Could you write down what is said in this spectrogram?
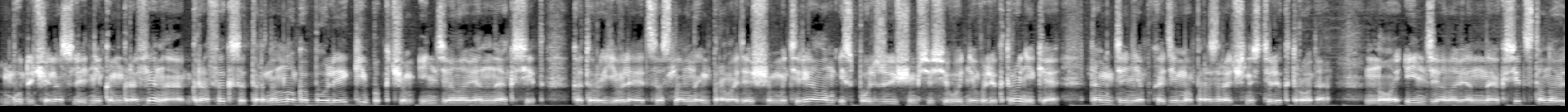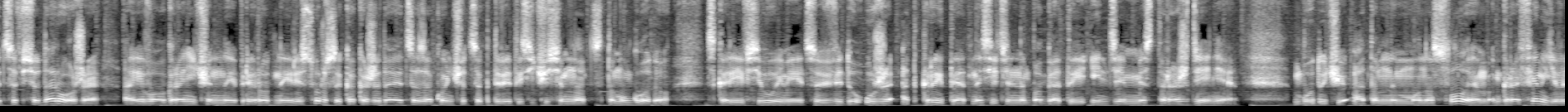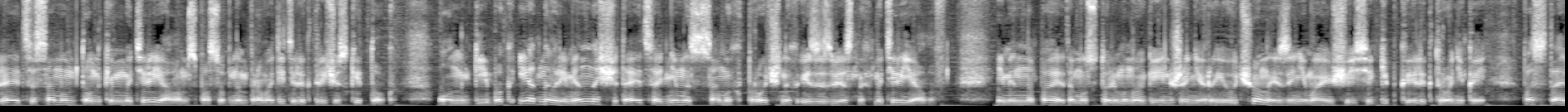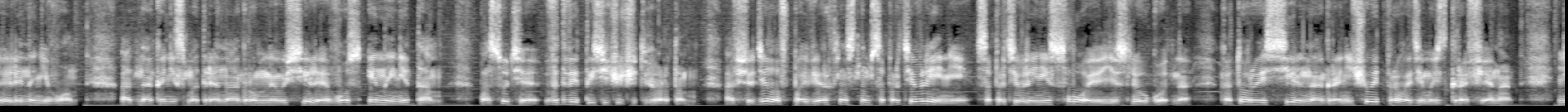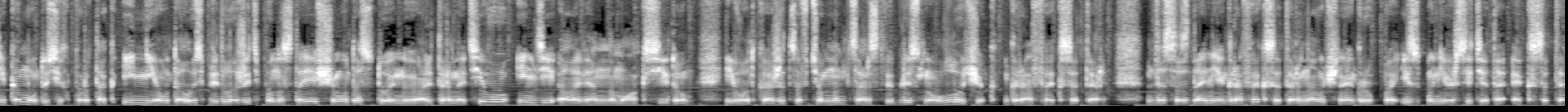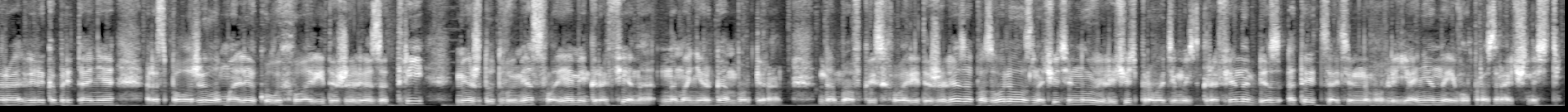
Будучи наследником графена, граф Эксетер намного более гибок, чем индий-оловянный оксид, который является основным проводящим материалом, использующимся сегодня в электронике, там, где необходима прозрачность электрода. Но индий-оловянный оксид становится все дороже, а его ограниченные природные ресурсы, как ожидается, закончатся к 2017 2017 году. Скорее всего, имеется в виду уже открытые относительно богатые Индием месторождения. Будучи атомным монослоем, графен является самым тонким материалом, способным проводить электрический ток. Он гибок и одновременно считается одним из самых прочных из известных материалов. Именно поэтому столь многие инженеры и ученые, занимающиеся гибкой электроникой, поставили на него. Однако, несмотря на огромные усилия, ВОЗ и ныне там, там, по сути, в 2004 а все дело в поверхностном сопротивлении, сопротивлении слоя, если угодно, которое сильно ограничивает проводимость графена. Никому до сих пор так и не удалось предложить по-настоящему достойную альтернативу индий-оловянному оксиду. И вот, кажется, в темном царстве блеснул лучик – граф Эксетер. Для создания граф Эксетер научная группа из Университета Эксетера, Великобритания, расположила молекулы хлорида железа-3 между двумя слоями графена на манер гамбургера. Добавка из хлорида железа позволила значительно увеличить проводимость графена без отрицательного влияния на его прозрачность.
